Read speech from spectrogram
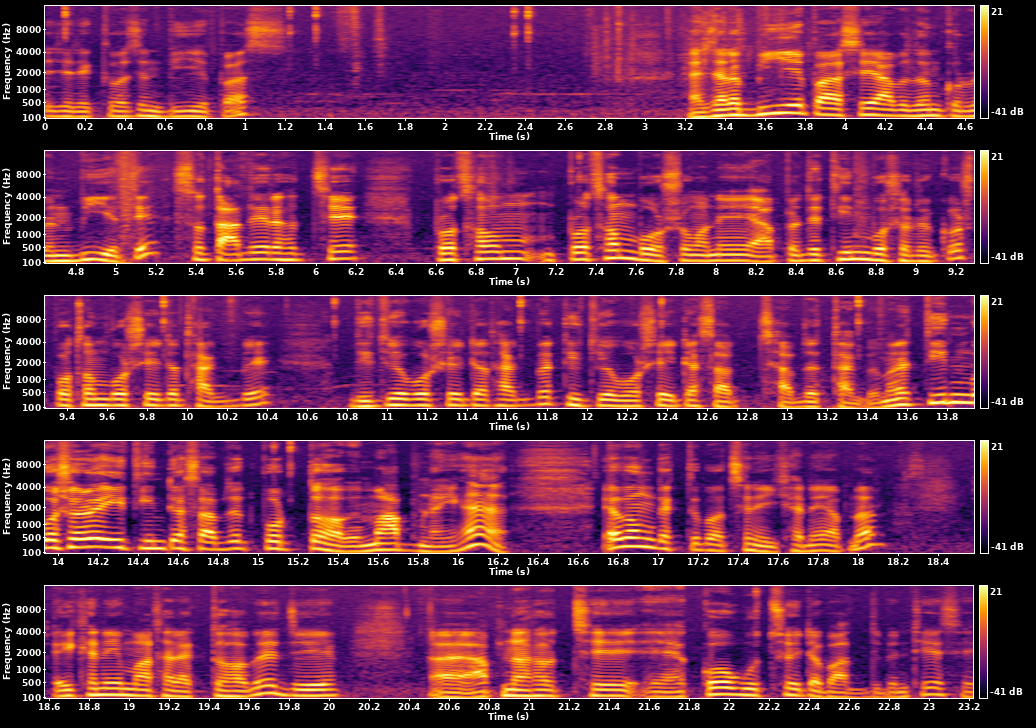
এই যে দেখতে পাচ্ছেন বিএ পাস হ্যাঁ যারা বিএ পাসে আবেদন করবেন বিএতে সো তাদের হচ্ছে প্রথম প্রথম বর্ষ মানে আপনাদের তিন বছরের কোর্স প্রথম বর্ষে এটা থাকবে, দ্বিতীয় বর্ষে এটা থাকবে, তৃতীয় বর্ষে এটা সাবজেক্ট থাকবে। মানে তিন বছরে এই তিনটা সাবজেক্ট পড়তে হবে, মাপ নাই হ্যাঁ? এবং দেখতে পাচ্ছেন এইখানে আপনার এইখানে মাথা রাখতে হবে যে আপনার হচ্ছে ক গুচ্ছ এটা বাদ দিবেন, ঠিক আছে?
